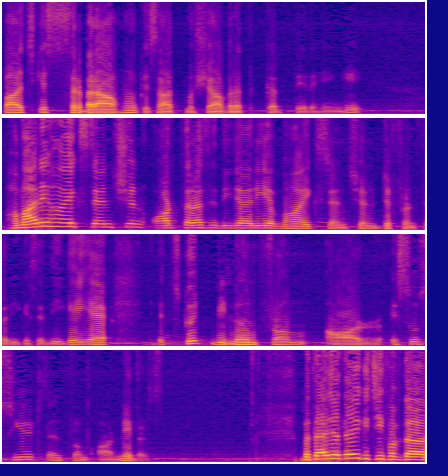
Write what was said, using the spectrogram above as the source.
فاج کے سربراہوں کے ساتھ مشاورت کرتے رہیں گے۔ ہمارے ہاں ایکسٹینشن اور طرح سے دی جا رہی ہے، وہاں ایکسٹینشن ڈیفرنٹ طریقے سے دی گئی ہے۔ It's good be learn from our associates and from our neighbours بتایا جاتا ہے کہ چیف آف دا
